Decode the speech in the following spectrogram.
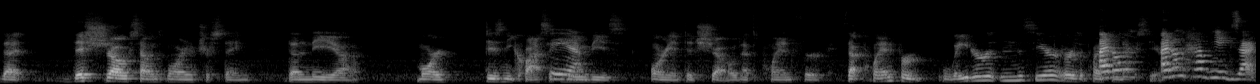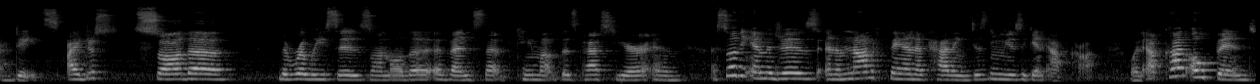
that this show sounds more interesting than the uh, more Disney classic Yeah. movies oriented show that's planned for. Is that planned for later in this year or is it planned I for don't next year? I don't have the exact dates. I just saw the the releases on all the events that came up this past year and I saw the images and I'm not a fan of having Disney music in Epcot. When Epcot opened,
